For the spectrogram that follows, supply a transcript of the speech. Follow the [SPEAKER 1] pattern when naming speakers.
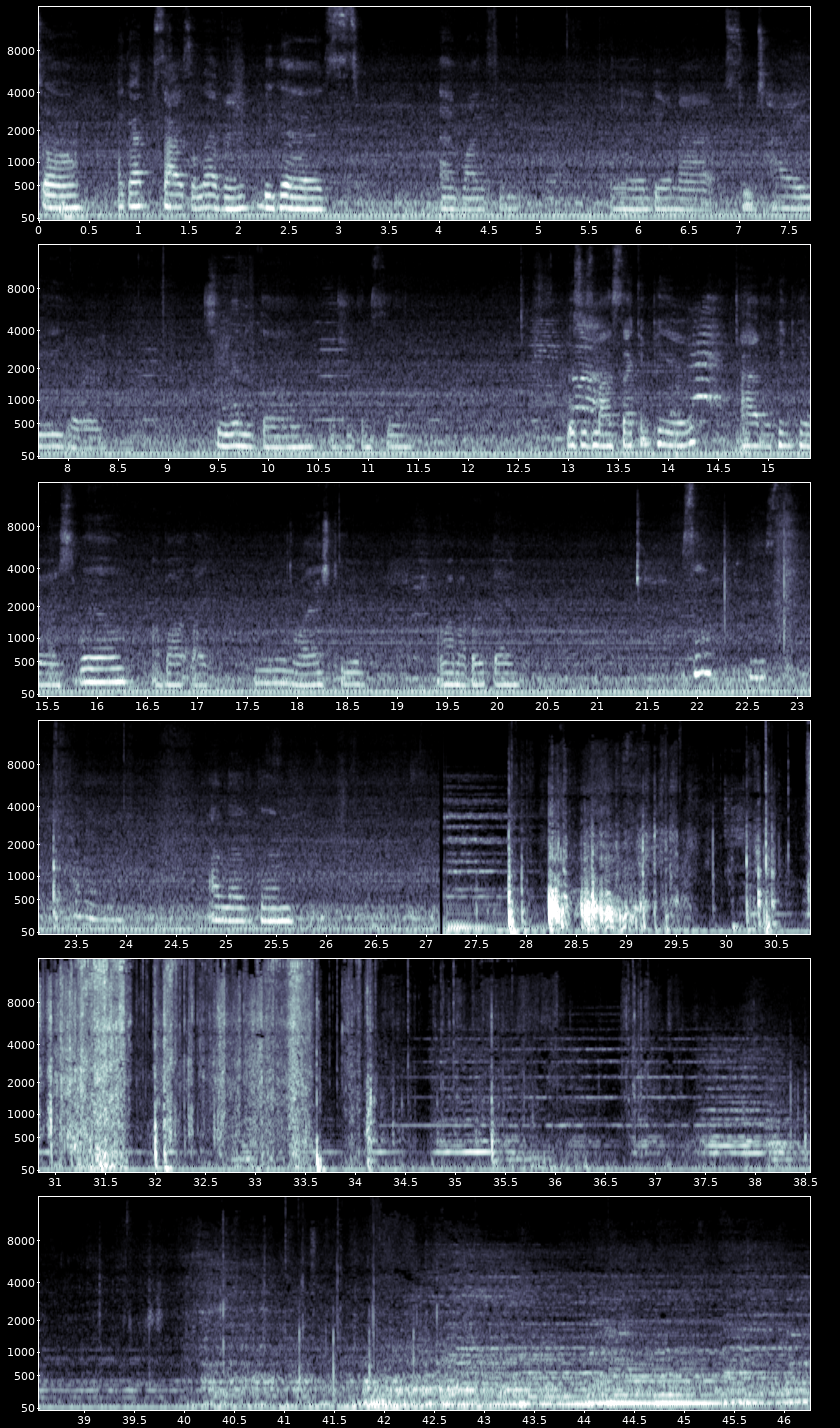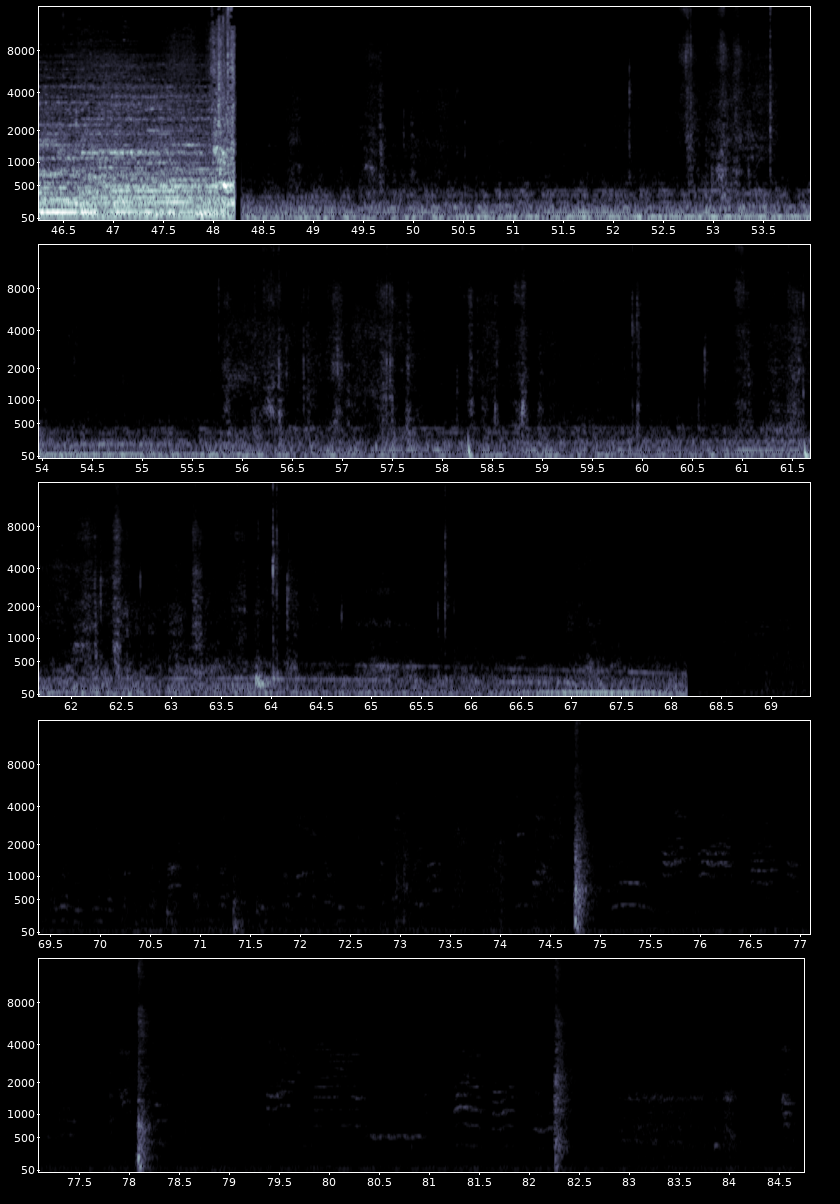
[SPEAKER 1] So I got the size 11 because I have wide feet and they're not too tight or too anything as you can see. This is my second pair. I have a pink pair as well. I bought like mm, last year around my birthday. So yes, I love them.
